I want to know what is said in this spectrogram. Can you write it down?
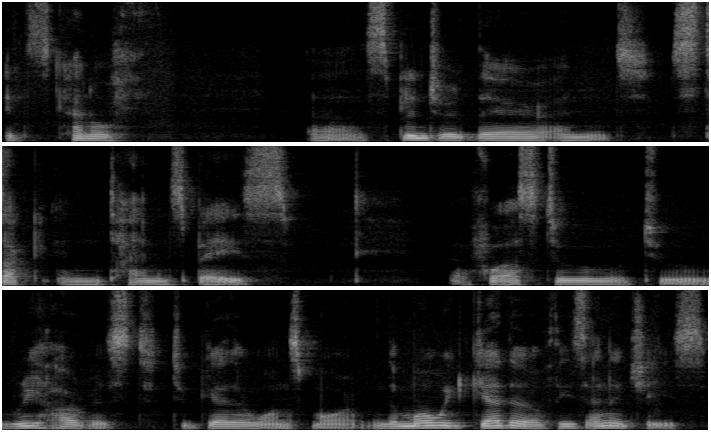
It's kind of uh, splintered there and stuck in time and space uh, for us to to reharvest together once more. And the more we gather of these energies,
